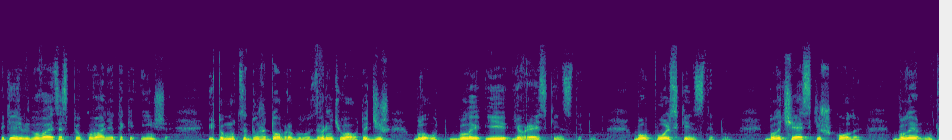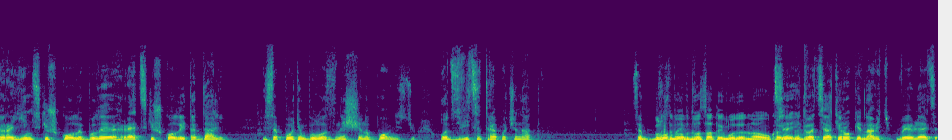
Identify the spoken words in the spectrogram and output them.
який відбувається спілкування, таке інше. І тому це дуже добре було. Зверніть увагу, тоді ж було, були і Єврейський інститут, був польський інститут, були чеські школи, були караїмські школи, були грецькі школи і так далі. І це потім було знищено повністю. От звідси треба починати. Це було Это би- было в 20-е годы на Украине. це і да? 20-ті роки. Навіть виявляється,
